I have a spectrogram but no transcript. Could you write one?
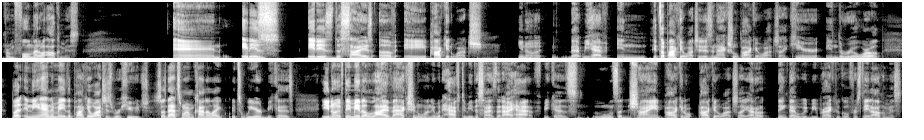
from Full Metal Alchemist. And it is it is the size of a pocket watch, you know, that we have in it's a pocket watch. It is an actual pocket watch like here in the real world. But in the anime, the pocket watches were huge. So that's where I'm kind of like it's weird because you know, if they made a live action one, it would have to be the size that I have because it's a giant pocket pocket watch. Like I don't think that would be practical for State Alchemist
